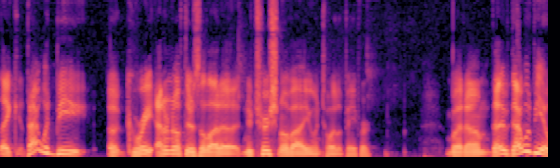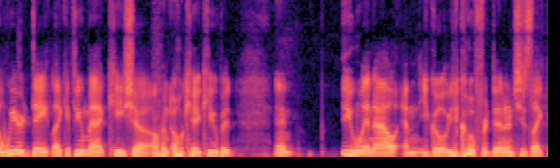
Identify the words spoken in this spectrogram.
like that would be a great. I don't know if there's a lot of nutritional value in toilet paper, but um, that that would be a weird date. Like if you met Keisha on OK Cupid, and you went out and you go you go for dinner, and she's like,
